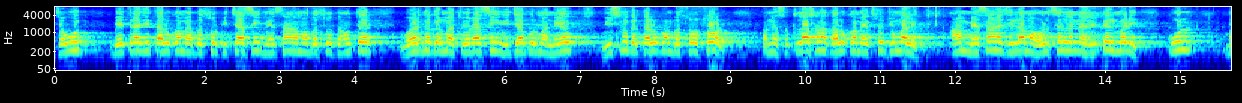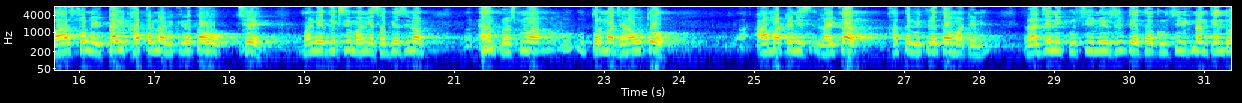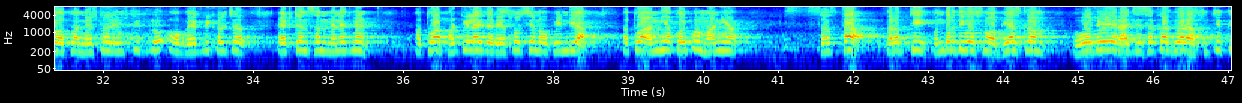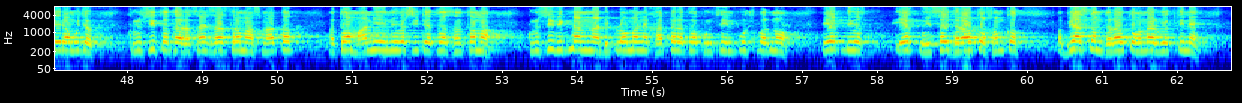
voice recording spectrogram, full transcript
ચૌદ, બેચરાજી તાલુકામાં બસો પિચાસી મહેસાણામાં બસો ત્રોતેર વડનગરમાં ચોરાસી, વિજાપુરમાં નેવ, વિસનગર તાલુકામાં બસો સોળ અને સતલાસણા તાલુકામાં એકસો ચુમ્માલીસ આમ મહેસાણા જિલ્લામાં હોલસેલ અને રિટેલ મળી કુલ બારસો ને ખાતરના વિક્રેતાઓ છે. માન્ય અધ્યક્ષશ્રી માન્ય સભ્યશ્રીના પ્રશ્નમાં ઉત્તરમાં જણાવું તો, આ માટેની લાયકાત ખાતર વિક્રેતાઓ માટેની. રાજ્યની કૃષિ યુનિવર્સિટી અથવા કૃષિ વિજ્ઞાન કેન્દ્રો અથવા national institute of agriculture extension management અથવા ફર્ટિલાઇઝર એસોસિએશન ઓફ ઇન્ડિયા અથવા અન્ય કોઈ પણ માન્ય સંસ્થા તરફથી પંદર દિવસનો અભ્યાસક્રમ હોવો જોઈએ. રાજ્ય સરકાર દ્વારા સૂચિત કર્યા મુજબ કૃષિ તથા રસાયણશાસ્ત્રમાં સ્નાતક અથવા માન્ય યુનિવર્સિટી અથવા સંસ્થામાં કૃષિ વિજ્ઞાનના ડિપ્લોમાને ખાતર અથવા કૃષિ ઇનપુટ્સ પરનો એક દિવસ એક વિષય ધરાવતો, સમકક્ષ અભ્યાસક્રમ ધરાવતો હોનાર વ્યક્તિને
